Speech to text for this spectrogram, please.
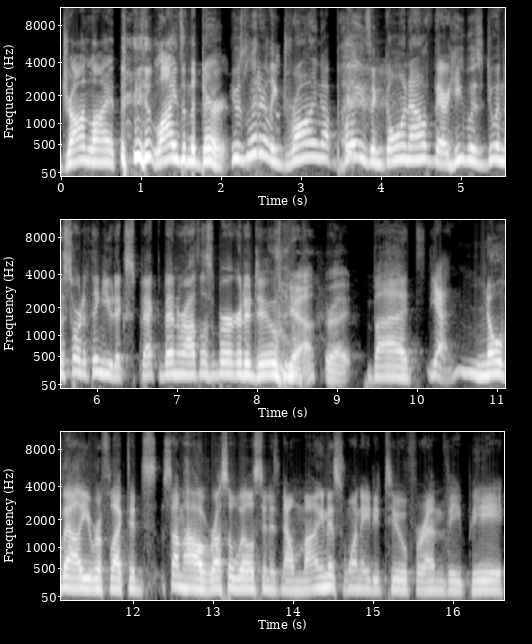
drawing line, lines in the dirt. He was literally drawing up plays and going out there. He was doing the sort of thing you'd expect Ben Roethlisberger to do. Yeah, right. But yeah, no value reflected. S- Somehow Russell Wilson is now minus 182 for MVP.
